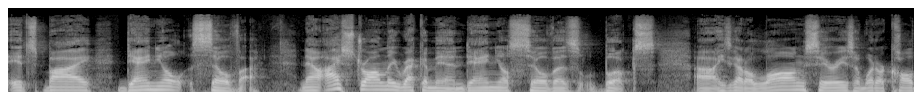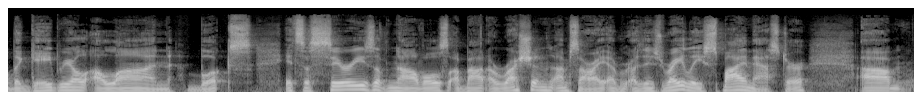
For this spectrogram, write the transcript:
it's by Daniel Silva. Now, I strongly recommend Daniel Silva's books. Uh, he's got a long series of what are called the Gabriel Allon books. It's a series of novels about a Russian, I'm sorry, an Israeli spy master um,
